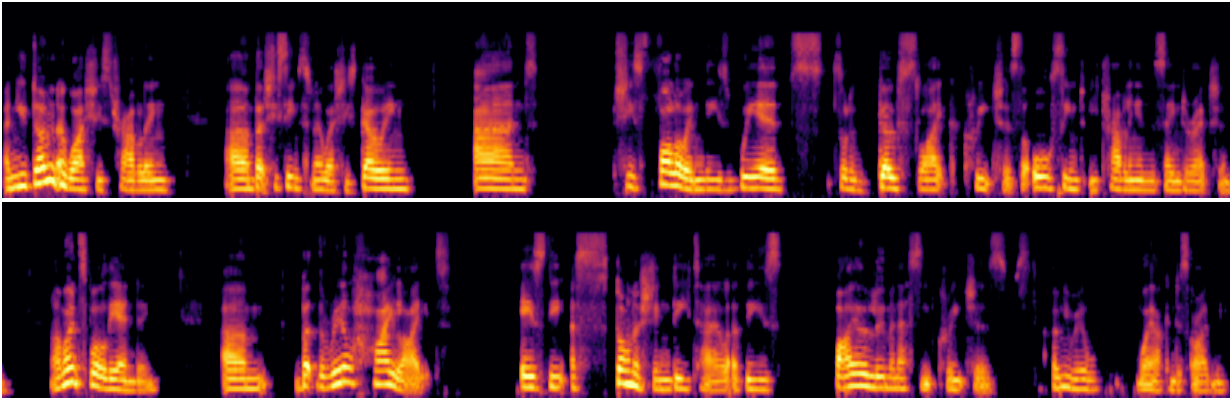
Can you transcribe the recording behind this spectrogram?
And you don't know why she's traveling. um, but she seems to know where she's going, and she's following these weird sort of ghost-like creatures that all seem to be traveling in the same direction. I won't spoil the ending, um, but the real highlight is the astonishing detail of these bioluminescent creatures. It's the only real way I can describe them.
